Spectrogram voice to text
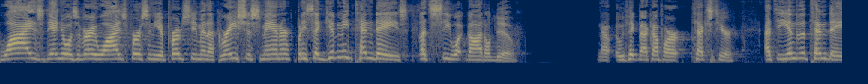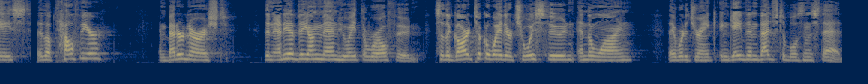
wise, Daniel was a very wise person. He approached him in a gracious manner. But he said, Give me 10 days. Let's see what God will do. Now, we pick back up our text here. At the end of the 10 days, they looked healthier and better nourished than any of the young men who ate the royal food. So the guard took away their choice food and the wine they were to drink and gave them vegetables instead.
